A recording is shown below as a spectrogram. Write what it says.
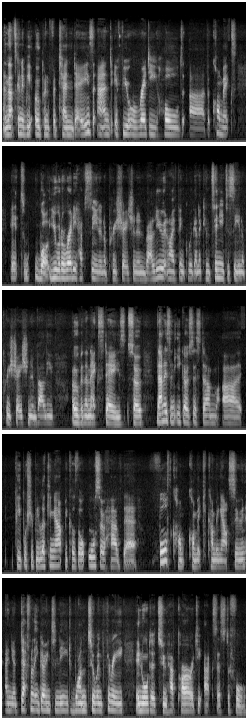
and that's going to be open for 10 days. And if you already hold uh, the comics, it's well, you would already have seen an appreciation in value, and I think we're going to continue to see an appreciation in value over the next days. So that is an ecosystem uh, people should be looking at because they'll also have their fourth com- comic coming out soon, and you're definitely going to need one, two, and three in order to have priority access to four.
